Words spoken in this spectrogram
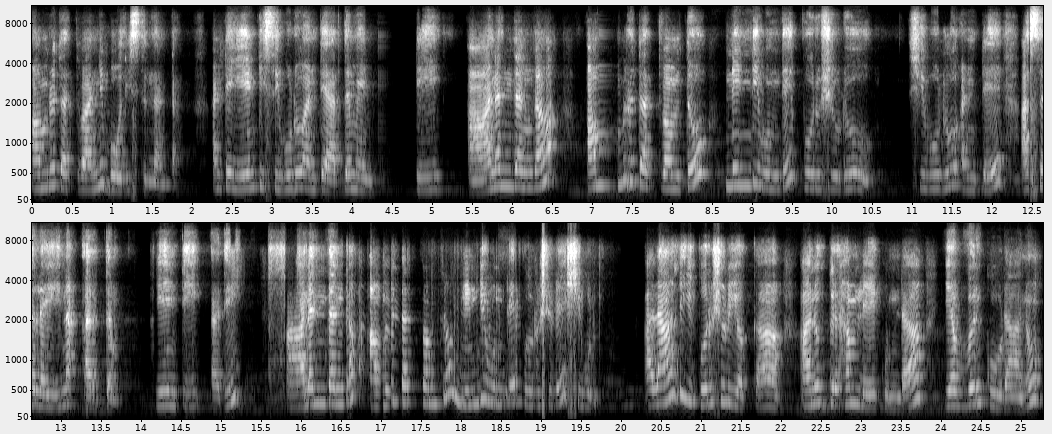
అమృతత్వాన్ని బోధిస్తుందంట. అంటే ఏంటి శివుడు అంటే అర్థం ఏంటి? ఆనందంగా అమృతత్వంతో నిండి ఉండే పురుషుడు. శివుడు అంటే అసలైన అర్థం. ఏంటి అది? ఆనందంగా అమృతత్వంతో నిండి ఉండే పురుషుడే శివుడు. అలాంటి ఈ పురుషుడు యొక్క అనుగ్రహం లేకుండా ఎవ్వరు కూడాను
